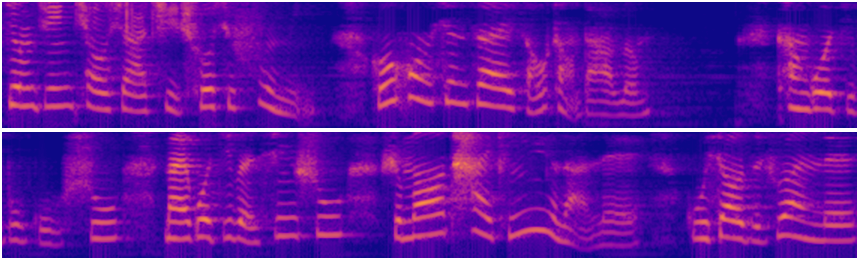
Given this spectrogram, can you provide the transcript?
将军跳下汽车去赴米，何况现在早长大了。看过几部古书，买过几本新书，什么《太平御览》嘞，《古孝子传》嘞，《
